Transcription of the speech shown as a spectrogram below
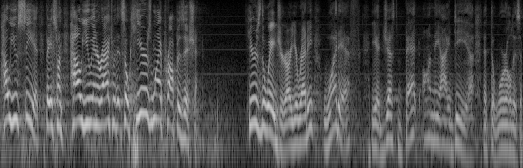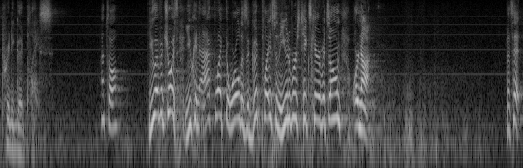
how you see it, based on how you interact with it. So here's my proposition. Here's the wager. Are you ready? What if you just bet on the idea that the world is a pretty good place? That's all. You have a choice. You can act like the world is a good place and the universe takes care of its own or not. That's it.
